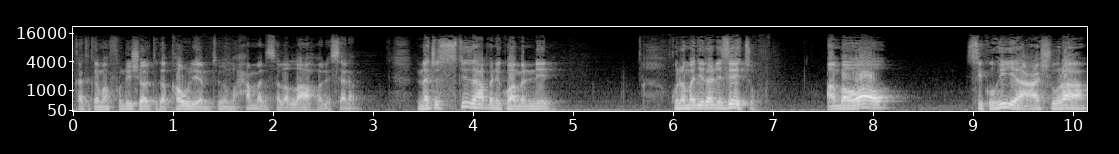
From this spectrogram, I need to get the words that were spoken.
katika mafundisho katika kauli ya mtume muhammad salllahu alehi wasallam. Nachosisitiza hapa ni kwamba nini? Kuna majirani zetu ambao wao siku hii ya ashura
